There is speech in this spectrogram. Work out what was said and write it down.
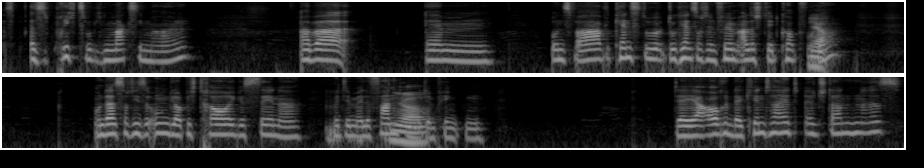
Es, es bricht wirklich maximal. Aber, ähm, und zwar, kennst du, du kennst doch den Film Alles steht Kopf, oder? Ja. Und da ist doch diese unglaublich traurige Szene mit dem Elefanten, Ja. mit dem Pinken. Der ja auch in der Kindheit entstanden ist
